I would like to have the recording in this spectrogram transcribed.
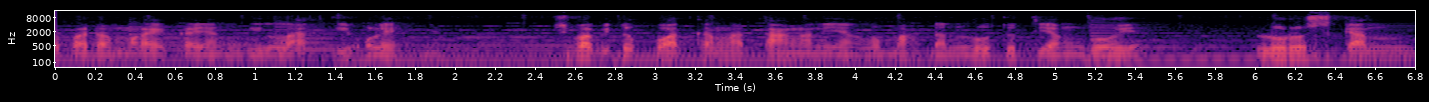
kepada mereka yang dilatih olehnya. Sebab itu kuatkanlah tangan yang lemah dan lutut yang goyah. Luruskan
